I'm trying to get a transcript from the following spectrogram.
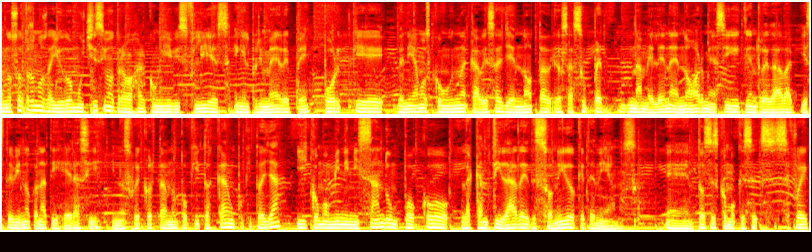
A nosotros nos ayudó muchísimo trabajar con Ibis Flies en el primer EP porque veníamos con una cabeza llenota, o sea, súper, una melena enorme así enredada y este vino con la tijera así y nos fue cortando un poquito acá, un poquito allá y como minimizando un poco la cantidad de sonido que teníamos. Eh, entonces como que se, fue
